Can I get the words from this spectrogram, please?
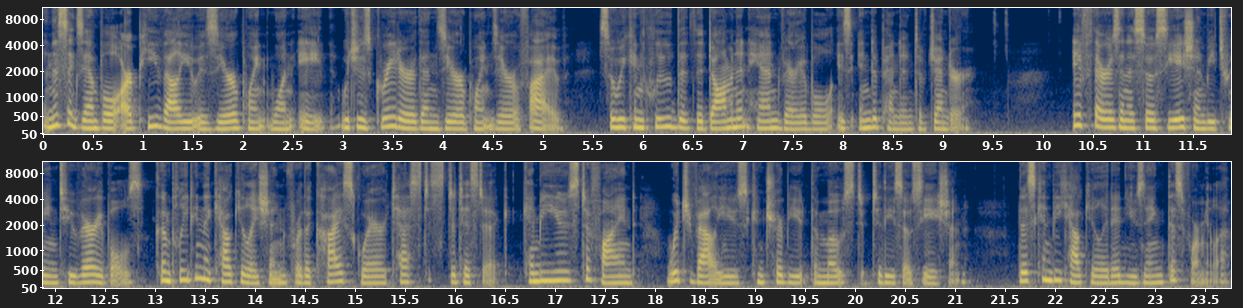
In this example, our p-value is 0.18, which is greater than 0.05, so we conclude that the dominant hand variable is independent of gender. If there is an association between two variables, completing the calculation for the chi-square test statistic can be used to find which values contribute the most to the association. This can be calculated using this formula.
